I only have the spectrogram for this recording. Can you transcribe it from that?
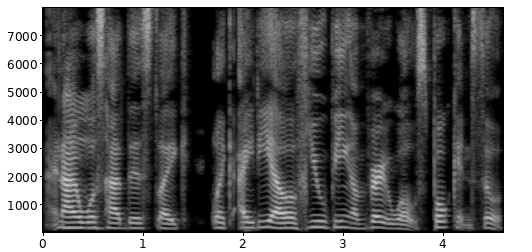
and i always had this like like idea of you being a very well spoken so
